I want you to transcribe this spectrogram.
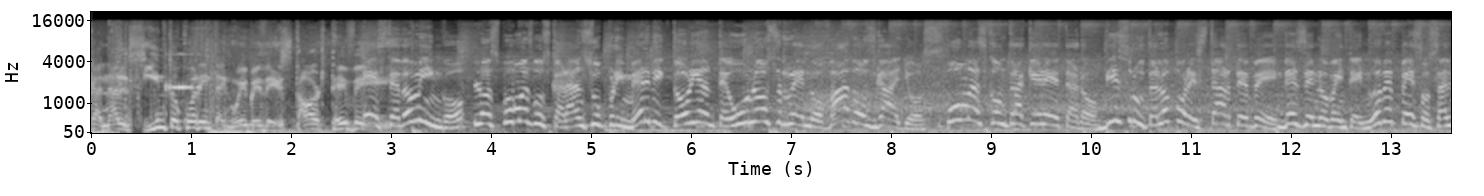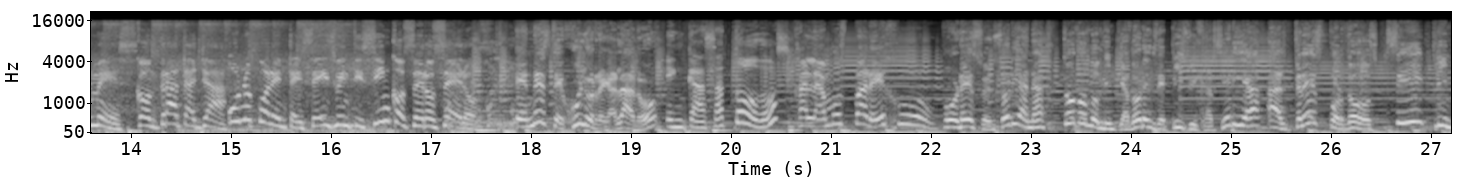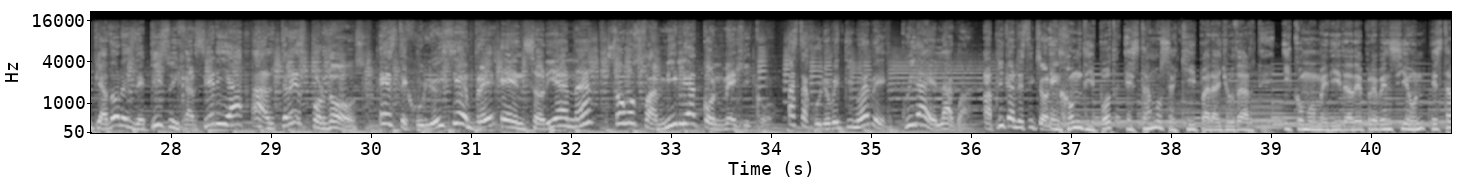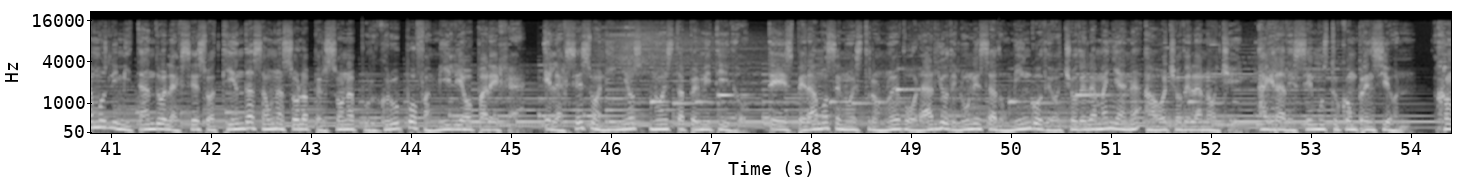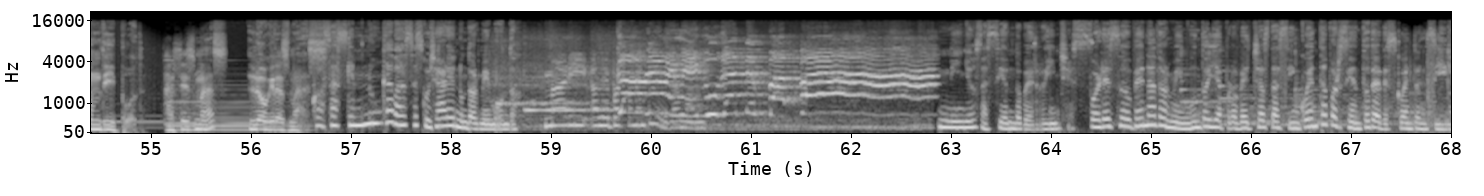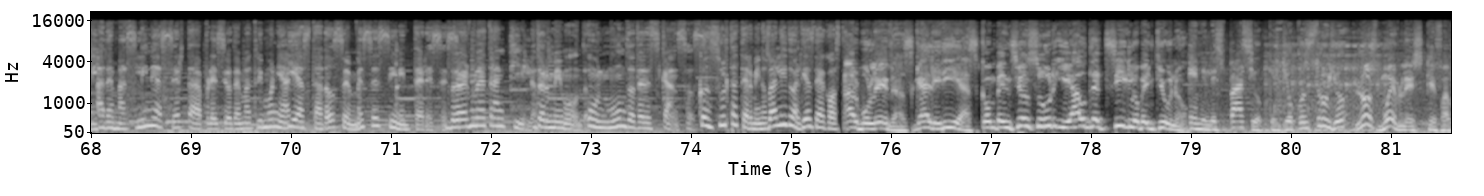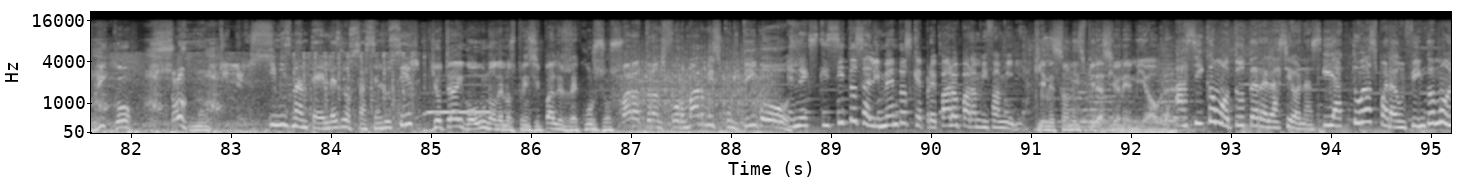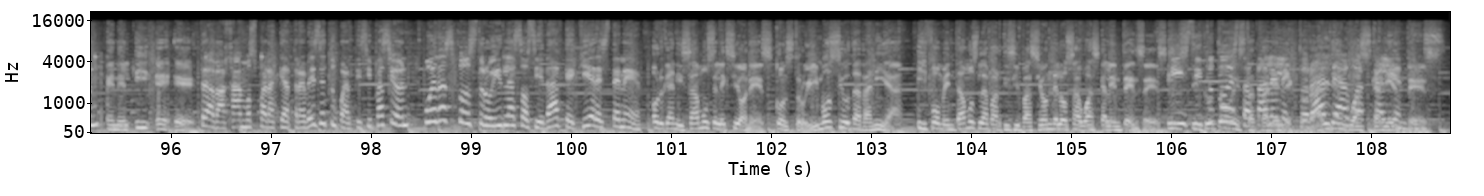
canal 149 de Star TV. Este domingo, los Pumas buscarán su primer victoria ante unos renovados gallos. Pumas contra Querétaro. Disfrútalo por Star TV desde 99 pesos al mes. Contrata ya 146-2500. En este julio regalado, en casa todos jalamos parejo. Por eso en Soriana, todos los limpiadores de piso y jarciería al 3x2. Sí, limpiadores de piso y jarciería al 3x2. Este julio y siempre, en Soriana, somos familia con México. Hasta julio 29. Cuida el agua. Aplica restricciones. En Home Depot estamos aquí para ayudarte y como medida de prevención estamos limitando el acceso a tiendas a una sola persona por grupo, familia o pareja. El acceso a niños no está permitido. Te esperamos en nuestro nuevo horario de lunes a domingo de 8 de la mañana a 8 de la noche. Agradecemos tu comprensión. Home Depot. Haces más, logras más. Cosas que nunca vas a escuchar en un dormimundo. Mari, al departamento de niños haciendo berrinches. Por eso ven a Dormimundo y aprovecha hasta 50% de descuento en Silly. Además, línea cierta a precio de matrimonial y hasta 12 meses sin intereses. Duerme tranquilo. Dormimundo, un mundo de descansos. Consulta términos válido al 10 de agosto. Arboledas, galerías, Convención Sur y Outlet Siglo XXI. En el espacio que yo construyo, los muebles que fabrico son útiles. Y mis manteles los hacen lucir. Yo traigo uno de los principales recursos para transformar mis cultivos en exquisitos alimentos que preparo para mi familia. Quienes son inspiración en mi obra. Así como tú te relacionas y actúas para un fin común, en el IEE trabajamos para que a través de tu participación puedas construir la sociedad que quieres tener. Organizamos elecciones, construimos ciudadanía y fomentamos la participación de los aguascalentenses. Instituto, Estatal, Electoral, de Aguascalientes.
